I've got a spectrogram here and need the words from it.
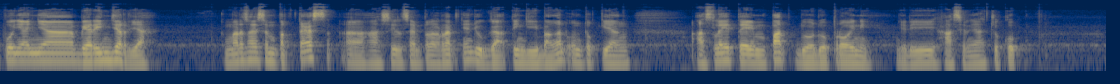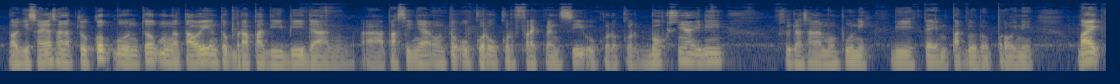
punyanya Behringer ya. Kemarin saya sempat tes uh, hasil sampel rate-nya juga tinggi banget untuk yang asli T422 Pro ini. Jadi hasilnya cukup. Bagi saya sangat cukup untuk mengetahui untuk berapa dB dan uh, pastinya untuk ukur-ukur frekuensi ukur-ukur boxnya ini sudah sangat mumpuni di T422 Pro ini. Baik,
